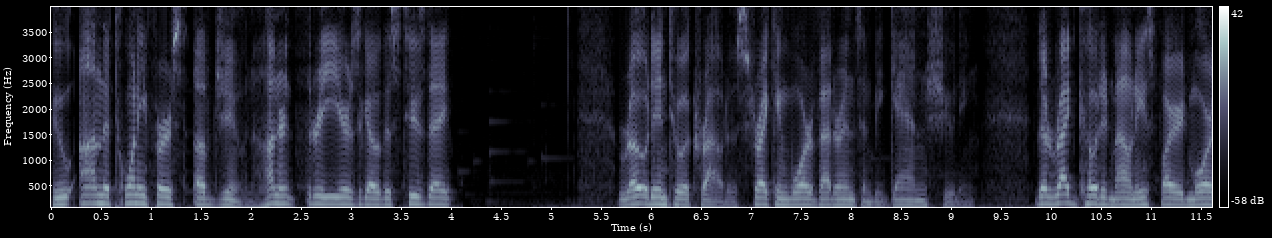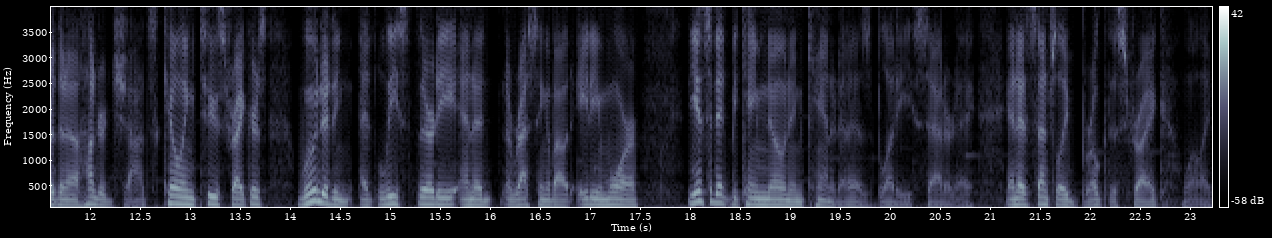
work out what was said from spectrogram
who on the 21st of June, 103 years ago this Tuesday, rode into a crowd of striking war veterans and began shooting. The red coated Mounties fired more than a hundred shots, killing two strikers, wounding at least 30, and arresting about 80 more. The incident became known in Canada as Bloody Saturday, and essentially broke the strike. Well, I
